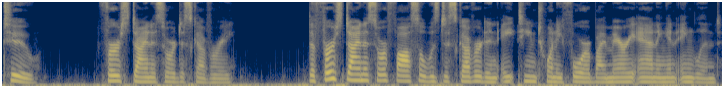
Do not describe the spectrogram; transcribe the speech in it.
2. First dinosaur discovery. The first dinosaur fossil was discovered in 1824 by Mary Anning in England.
